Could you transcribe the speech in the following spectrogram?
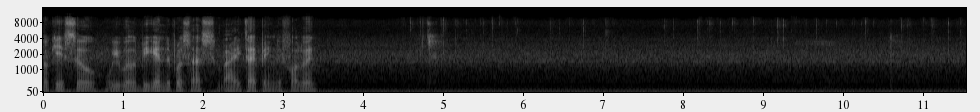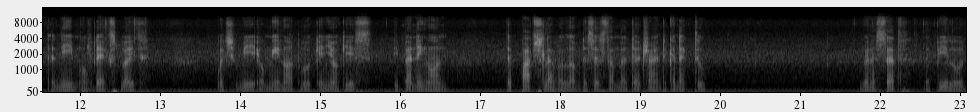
Okay, so we will begin the process by typing the following. The name of the exploit, which may or may not work in your case, depending on the patch level of the system that they're trying to connect to. I'm going to set the payload,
